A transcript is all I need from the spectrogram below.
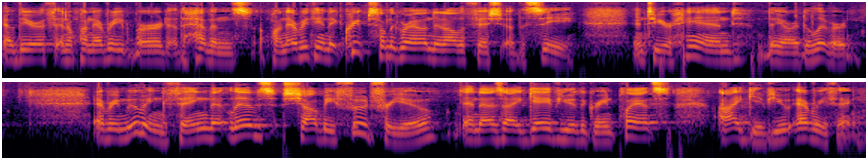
of the earth, and upon every bird of the heavens, upon everything that creeps on the ground, and all the fish of the sea. Into your hand they are delivered. Every moving thing that lives shall be food for you, and as I gave you the green plants, I give you everything.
